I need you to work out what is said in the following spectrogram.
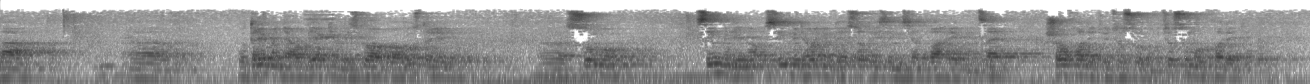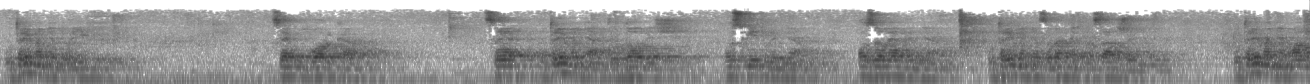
на е, утримання об'єктів міського благоустрою е, суму 7 мільйонів, 7 мільйонів 982 гривні. Це що входить у цю суму? В цю суму входить утримання доріг, це уборка, це утримання кладовищ, освітлення, озеленення, утримання зелених насаджень, утримання малих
